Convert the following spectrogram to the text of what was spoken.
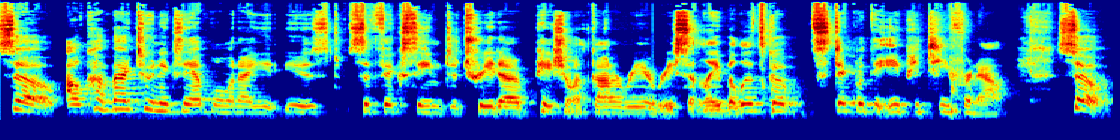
So I'll come back to an example when I used Cefixime to treat a patient with gonorrhea recently, but let's go stick with the EPT for now. So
